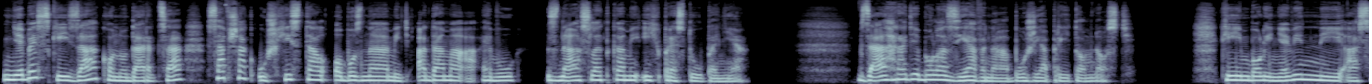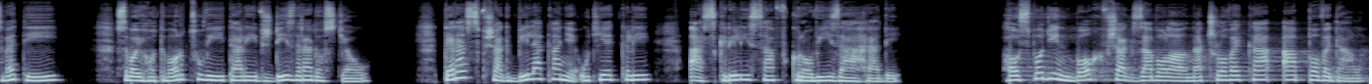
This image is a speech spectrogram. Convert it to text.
Nebeský zákonodarca sa však už chystal oboznámiť Adama a Evu s následkami ich prestúpenia. V záhrade bola zjavná Božia prítomnosť. Kým boli nevinní a svetí, Svojho tvorcu vítali vždy s radosťou. Teraz však vyľakane utiekli a skryli sa v kroví záhrady. Hospodin Boh však zavolal na človeka a povedal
